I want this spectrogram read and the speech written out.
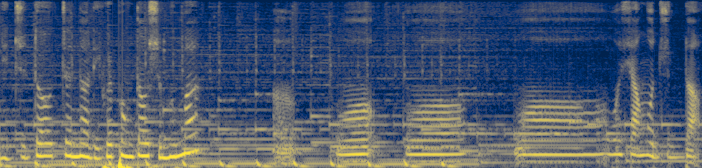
你知道在那里会碰到什么吗？”“呃，我我我我想我知道。”“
